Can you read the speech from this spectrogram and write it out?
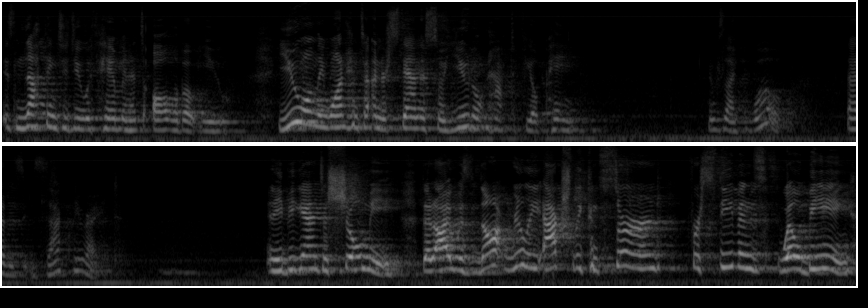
is nothing to do with him, and it's all about you. You only want him to understand this so you don't have to feel pain. It was like, whoa, that is exactly right. And he began to show me that I was not really actually concerned for Stephen's well being.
